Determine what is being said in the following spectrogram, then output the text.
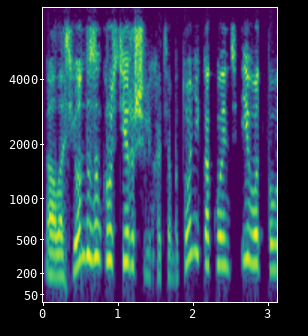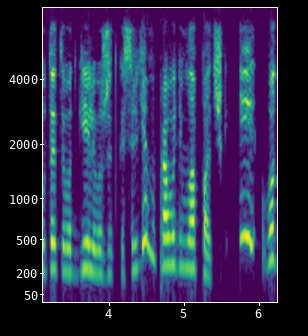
а, лосьон дезинкрустирующий или хотя бы тоник какой-нибудь. И вот по вот этой вот гелевой жидкой среде мы проводим лопаточкой. И вот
